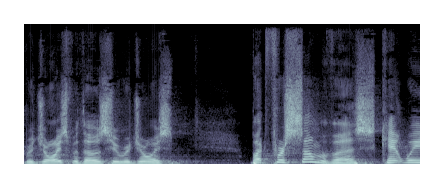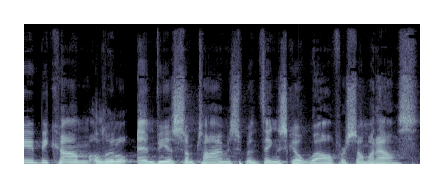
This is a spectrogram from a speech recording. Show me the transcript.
rejoice with those who rejoice. But for some of us, can't we become a little envious sometimes when things go well for someone else?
